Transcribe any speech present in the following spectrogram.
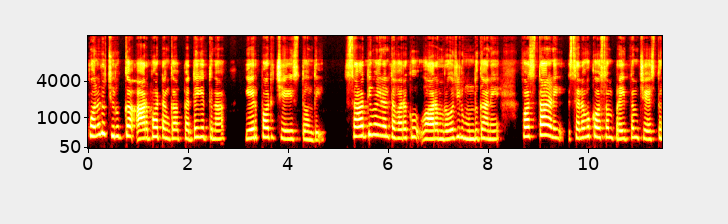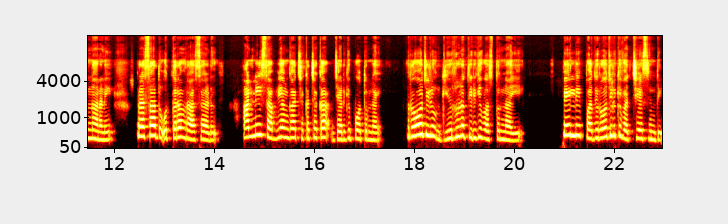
పనులు చురుగ్గా ఆర్భాటంగా పెద్ద ఎత్తున ఏర్పాటు చేయిస్తోంది. సాధ్యమైనంత వరకు వారం రోజులు ముందుగానే వస్తానని సెలవు కోసం ప్రయత్నం చేస్తున్నానని ప్రసాద్ ఉత్తరం రాశాడు. అన్నీ సవ్యంగా చకచక జరిగిపోతున్నాయి. రోజులు గిర్రున తిరిగి వస్తున్నాయి. పెళ్ళి పది రోజులకి వచ్చేసింది.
